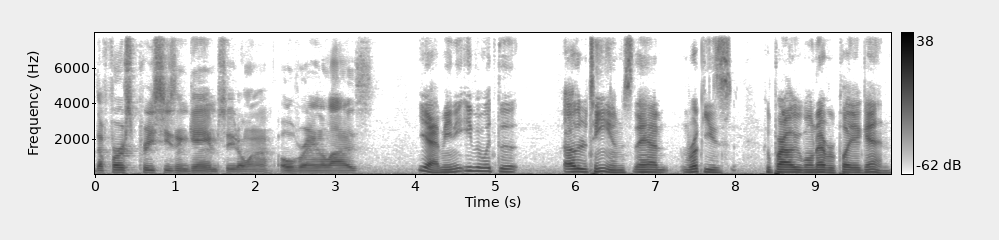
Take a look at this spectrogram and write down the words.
the first preseason game, so you don't want to overanalyze. Yeah, I mean, even with the other teams, they had rookies who probably won't ever play again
